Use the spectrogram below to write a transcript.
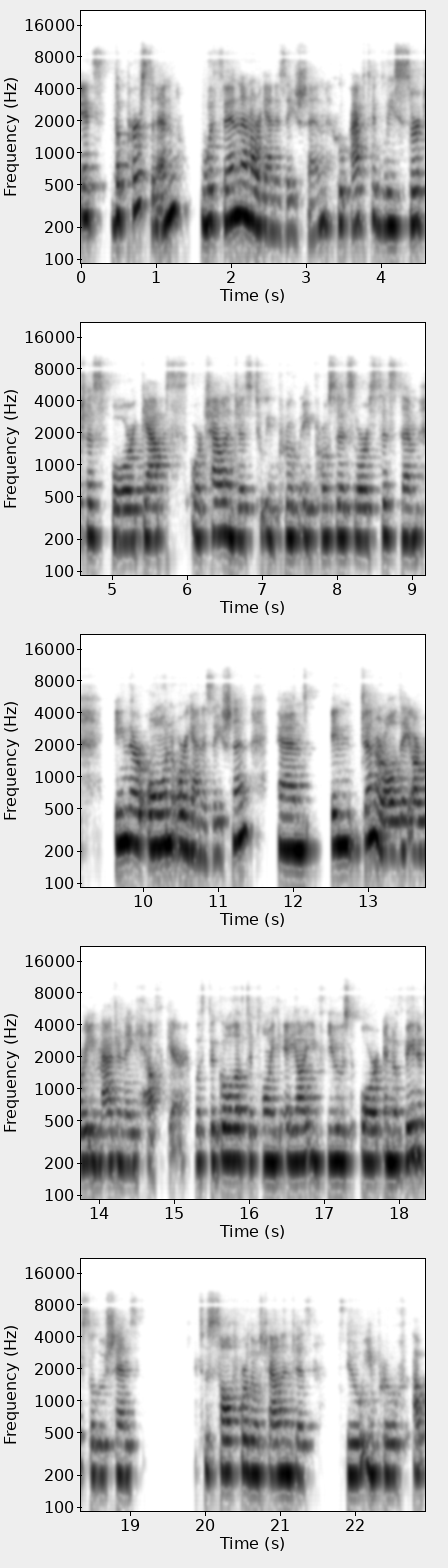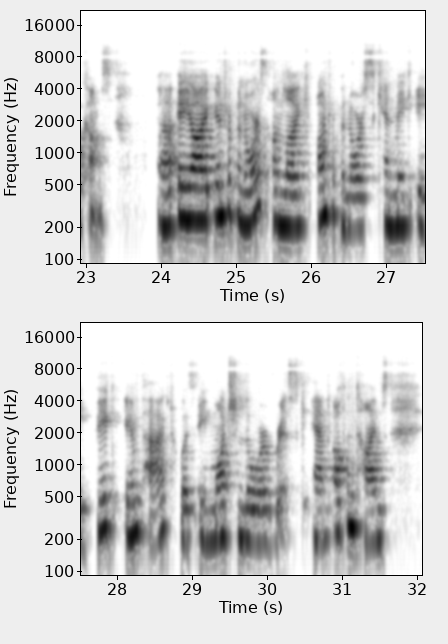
It's the person within an organization who actively searches for gaps or challenges to improve a process or a system in their own organization. And in general, they are reimagining healthcare with the goal of deploying AI infused or innovative solutions to solve for those challenges to improve outcomes. Uh, AI entrepreneurs, unlike entrepreneurs, can make a big impact with a much lower risk. And oftentimes,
